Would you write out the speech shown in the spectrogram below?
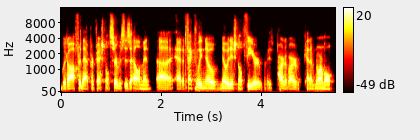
would offer that professional services element uh, at effectively no, no additional fee or as part of our kind of normal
